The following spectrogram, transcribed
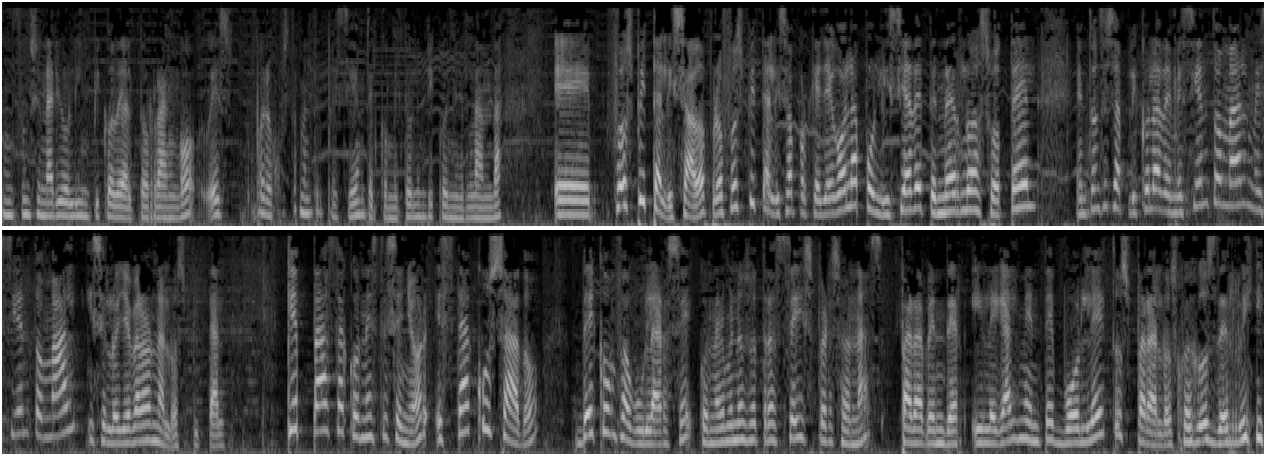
un funcionario olímpico de alto rango, es, bueno, justamente el presidente del Comité Olímpico en Irlanda, eh, fue hospitalizado, pero fue hospitalizado porque llegó la policía a detenerlo a su hotel. Entonces aplicó la de me siento mal, me siento mal y se lo llevaron al hospital. ¿Qué pasa con este señor? Está acusado de confabularse con al menos otras seis personas para vender ilegalmente boletos para los Juegos de Río.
